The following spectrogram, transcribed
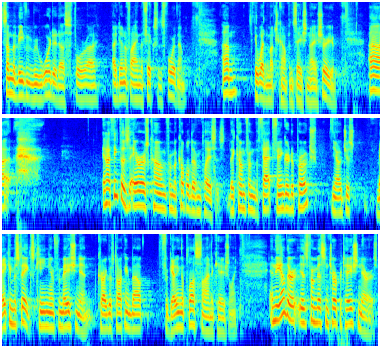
Some have even rewarded us for uh, identifying the fixes for them. Um, it wasn't much compensation, I assure you. Uh, and I think those errors come from a couple different places. They come from the fat-fingered approach, you know, just making mistakes, keying information in. Craig was talking about forgetting a plus sign occasionally. And the other is from misinterpretation errors.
